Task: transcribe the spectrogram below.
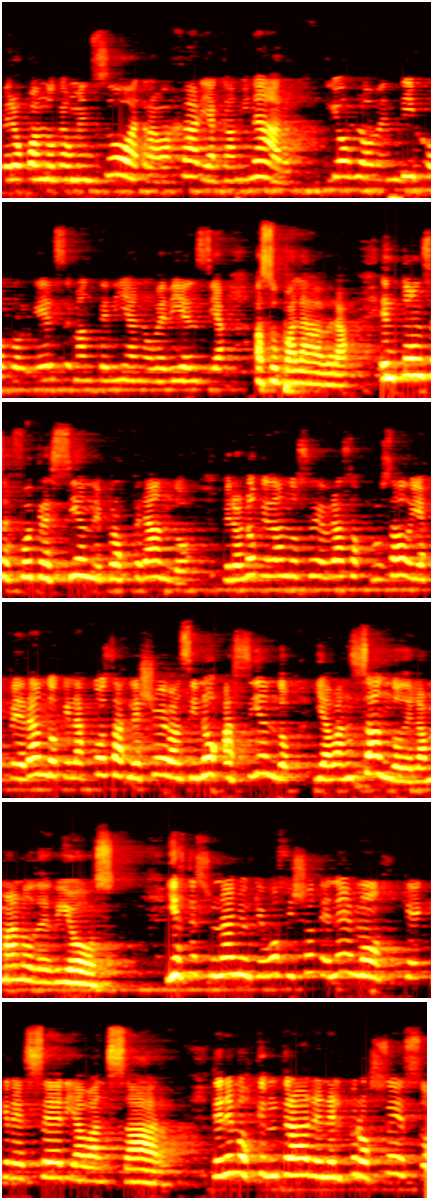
pero cuando comenzó a trabajar y a caminar Dios lo bendijo porque él se mantenía en obediencia a su palabra. Entonces fue creciendo y prosperando, pero no quedándose de brazos cruzados y esperando que las cosas le lluevan, sino haciendo y avanzando de la mano de Dios. Y este es un año en que vos y yo tenemos que crecer y avanzar. Tenemos que entrar en el proceso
